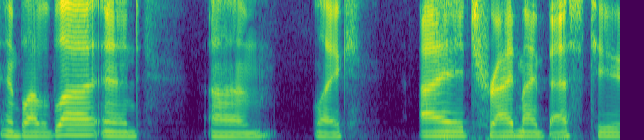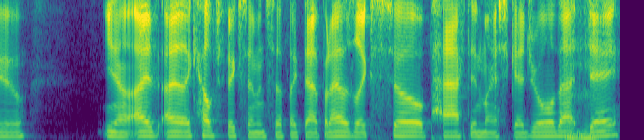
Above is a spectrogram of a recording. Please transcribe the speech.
and blah, blah, blah. And, um, like I tried my best to, you know, I, I like helped fix them and stuff like that. But I was like so packed in my schedule that day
